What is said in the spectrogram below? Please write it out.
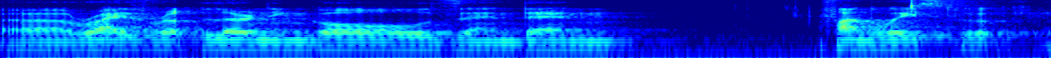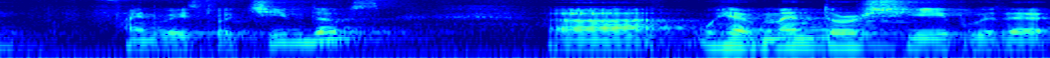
uh, write re- learning goals and then find ways to Okay. find ways to achieve those. Uh, we have mentorship, with a,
